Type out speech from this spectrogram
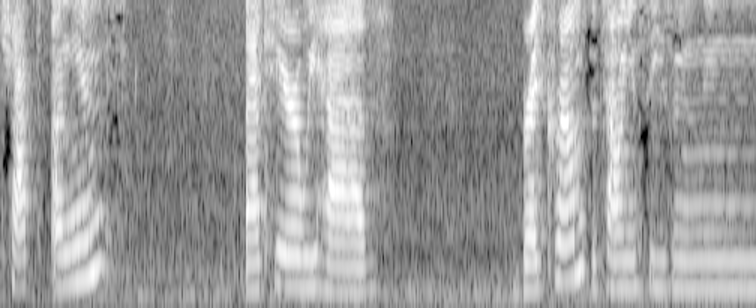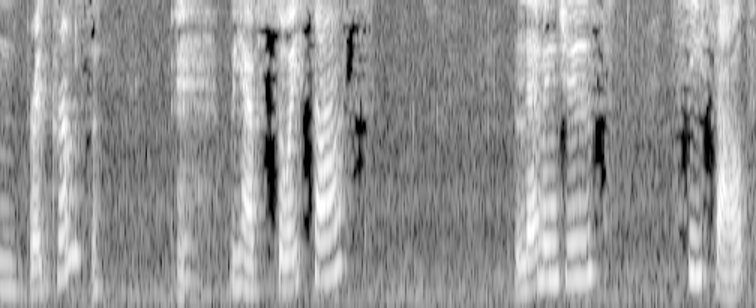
chopped onions. Back here we have breadcrumbs, Italian seasoning breadcrumbs. we have soy sauce, lemon juice, sea salt,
